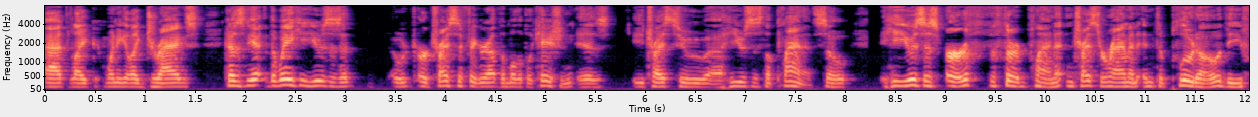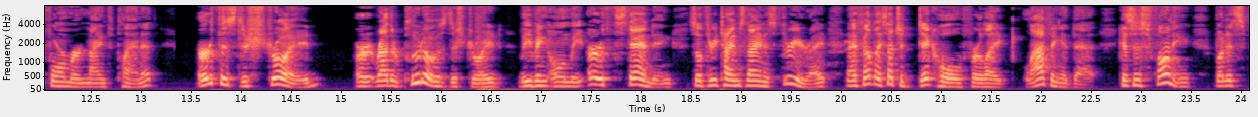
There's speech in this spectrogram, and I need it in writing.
at like when he like drags because the the way he uses it or, or, tries to figure out the multiplication is he tries to uh, he uses the planets. So he uses Earth, the third planet, and tries to ram it into Pluto, the former ninth planet. Earth is destroyed, or rather, Pluto is destroyed, leaving only Earth standing. So three times nine is three, right? And I felt like such a dickhole for like laughing at that because it's funny, but it's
